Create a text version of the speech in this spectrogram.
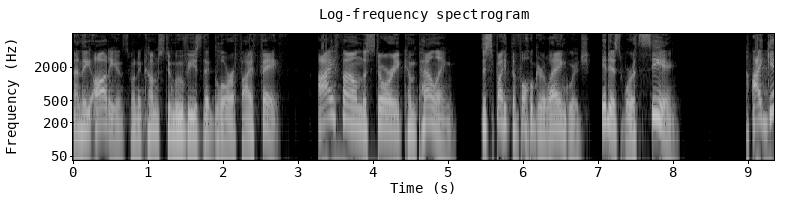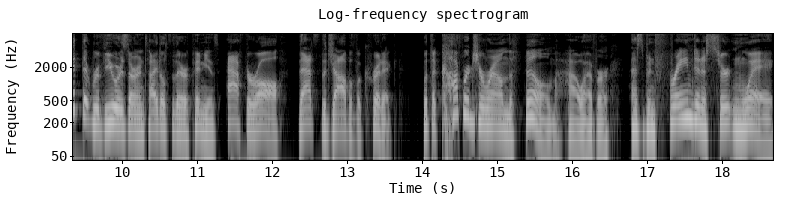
and the audience when it comes to movies that glorify faith. I found the story compelling. Despite the vulgar language, it is worth seeing. I get that reviewers are entitled to their opinions. After all, that's the job of a critic. But the coverage around the film, however, has been framed in a certain way,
